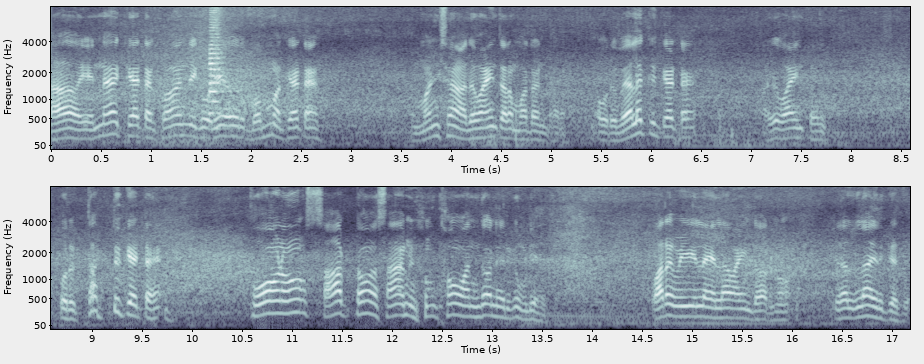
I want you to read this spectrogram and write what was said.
ஆ, என்ன கேட்டேன்? குழந்தைக்கு ஒரே ஒரு பொம்மை கேட்டேன். மனுஷன் அதை வாங்கி தர மாட்டேன்ட்டாரன் ஒரு விளக்கு கேட்டேன் அது வாங்கி தரணும் ஒரு தட்டு கேட்டேன். போனோம் சாப்பிட்டோம் சாமி கும்பிட்டோம் வந்தோன்னு இருக்க முடியாது. வர வழியில் எல்லாம் வாங்கிட்டு வரணும். இதெல்லாம் இருக்குது.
